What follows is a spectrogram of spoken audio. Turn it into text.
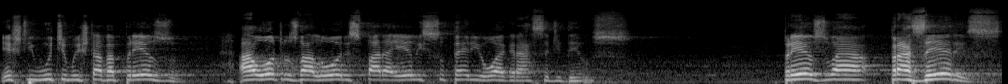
este último estava preso a outros valores para ele superior à graça de Deus. Preso a prazeres.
